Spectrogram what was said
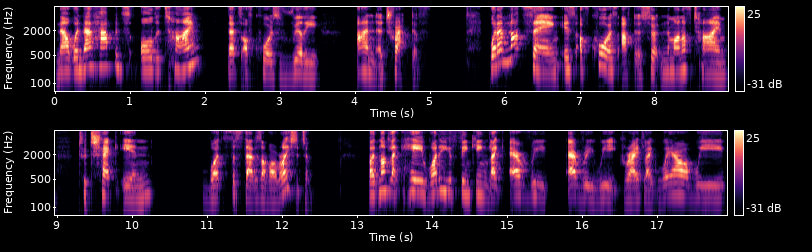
Now, when that happens all the time, that's of course really unattractive. What I'm not saying is, of course, after a certain amount of time to check in, what's the status of our relationship? But not like, hey, what are you thinking like every every week, right? Like, where are we?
